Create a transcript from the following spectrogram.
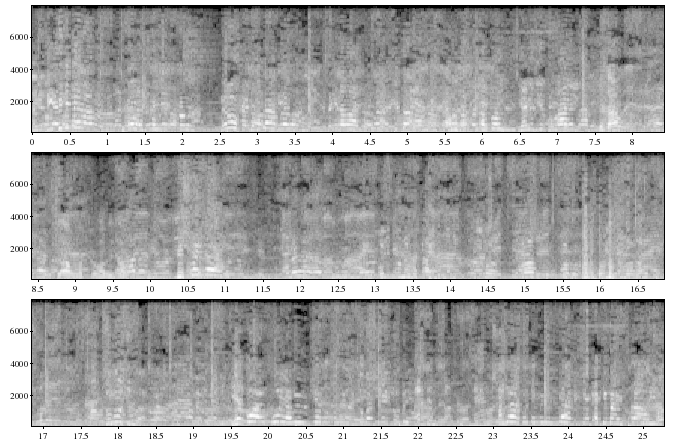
Підійди, нахуй. Не рухай, нахуй. права. Давай. Я від'їду, Дав? Дав, на права віддав. Пішли, нахуй? Якого хуя ви взагалі зупинили цю машину, блядь? А нахуй ти мені скажеш, яка ти маєш право його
